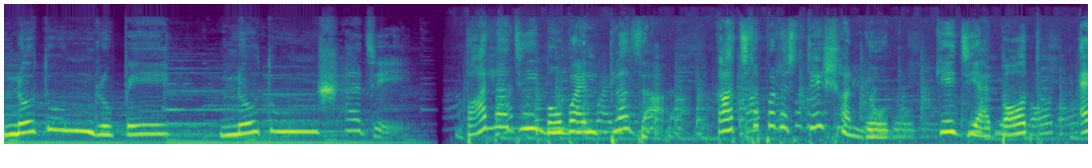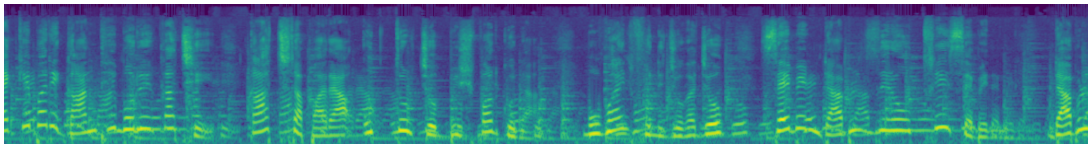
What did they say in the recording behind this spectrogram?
নতুন রূপে নতুন সাজে। Balaji mobile plaza, Kanchrapara station road, KGR পথ, একেবারে গান্ধী মোড়ের কাছে, কাঁচরাপাড়া, উত্তর চব্বিশ পরগনা। মোবাইল ফোনে যোগাযোগ seven double zero three seven double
